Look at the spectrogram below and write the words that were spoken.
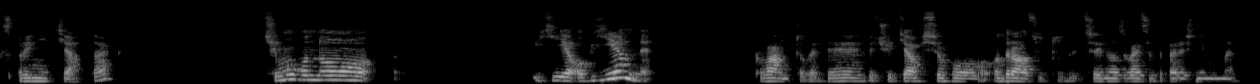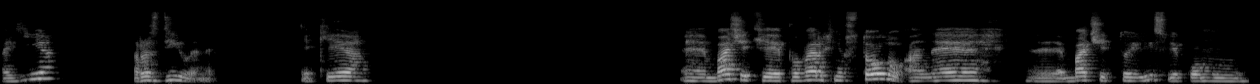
сприйняття, так? Чому воно є об'ємне, квантове, де відчуття всього одразу це називається теперішній момент, а є розділене, яке е, бачить е, поверхню столу, а не е, бачить той ліс, в якому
